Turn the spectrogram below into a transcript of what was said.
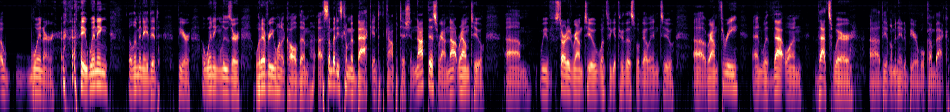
a winner, a winning eliminated beer, a winning loser, whatever you want to call them. Uh, somebody's coming back into the competition. Not this round, not round two. Um, we've started round two. Once we get through this, we'll go into uh, round three, and with that one, that's where uh, the eliminated beer will come back.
